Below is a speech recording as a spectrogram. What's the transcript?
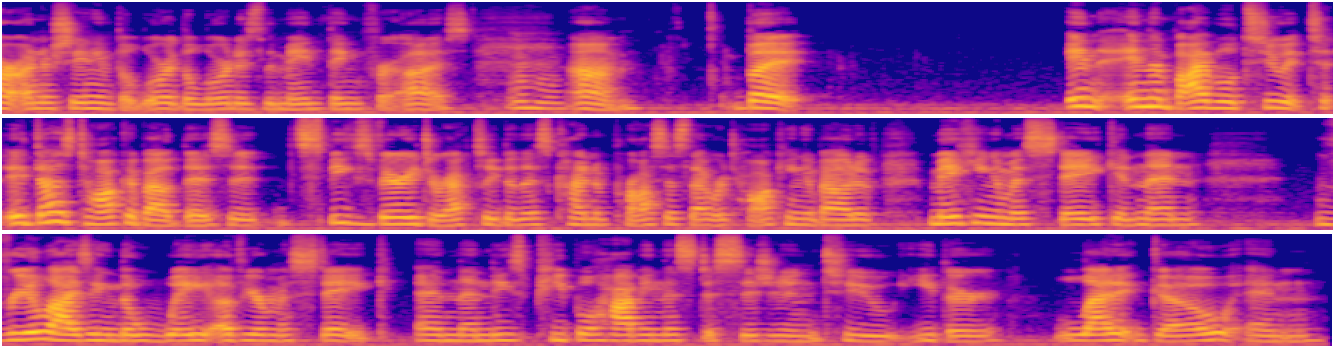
our understanding of the Lord. The Lord is the main thing for us. Mhm. Um, but in in the Bible too, it it does talk about this. It speaks very directly to this kind of process that we're talking about of making a mistake and then realizing the weight of your mistake, and then these people having this decision to either let it go and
